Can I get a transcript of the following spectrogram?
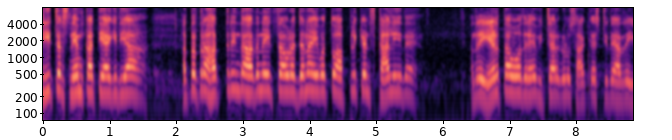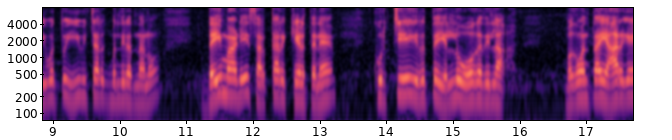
ಟೀಚರ್ಸ್ ನೇಮಕಾತಿ ಆಗಿದೆಯಾ? ಹತ್ತತ್ರ ಹತ್ತರಿಂದ ಹದಿನೈದು ಸಾವಿರ ಜನ ಇವತ್ತು ಅಪ್ಲಿಕೆಂಟ್ಸ್ ಖಾಲಿ ಇದೆ. ಅಂದರೆ ಹೇಳ್ತಾ ಹೋದರೆ ವಿಚಾರಗಳು ಸಾಕಷ್ಟಿದೆ ಆದರೆ ಇವತ್ತು ಈ ವಿಚಾರಕ್ಕೆ ಬಂದಿರೋದು ನಾನು ದಯಮಾಡಿ ಸರ್ಕಾರಕ್ಕೆ ಕೇಳ್ತೇನೆ ಕುರ್ಚಿ ಇರುತ್ತೆ ಎಲ್ಲೂ ಹೋಗೋದಿಲ್ಲ. ಭಗವಂತ ಯಾರಿಗೆ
